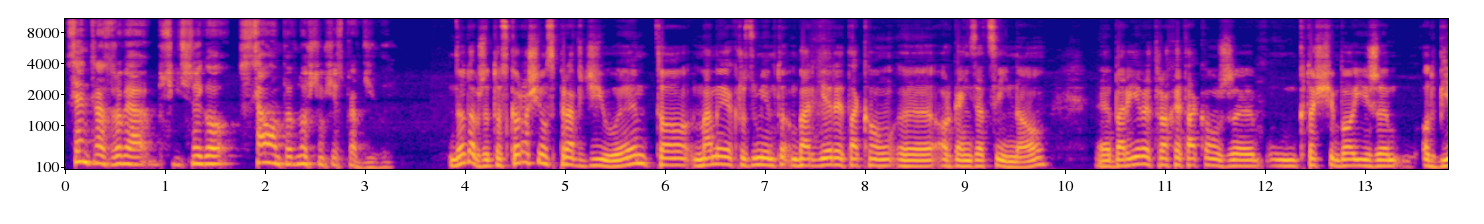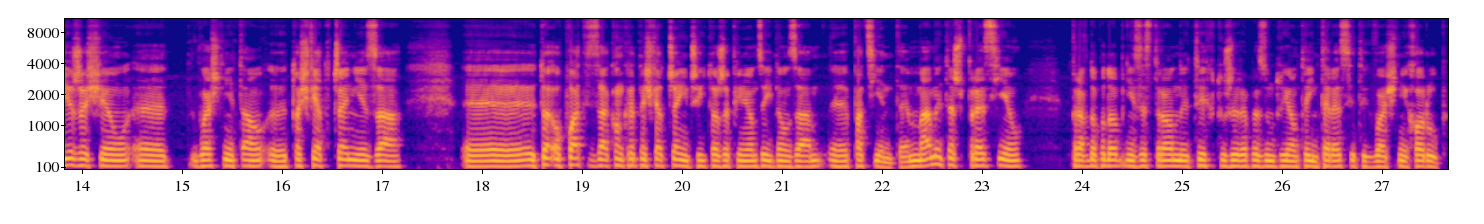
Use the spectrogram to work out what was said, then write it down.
centra zdrowia psychicznego z całą pewnością się sprawdziły. No dobrze, to skoro się sprawdziły, to mamy, jak rozumiem, barierę taką y, organizacyjną. E, barierę trochę taką, że ktoś się boi, że odbierze się e, właśnie to, e, to świadczenie za, te opłaty za konkretne świadczenie, czyli to, że pieniądze idą za pacjentem. Mamy też presję prawdopodobnie ze strony tych, którzy reprezentują te interesy tych właśnie chorób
